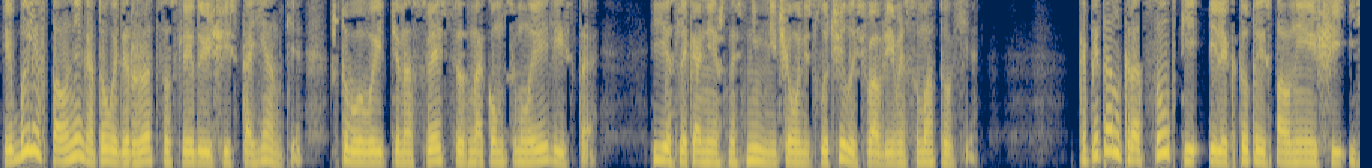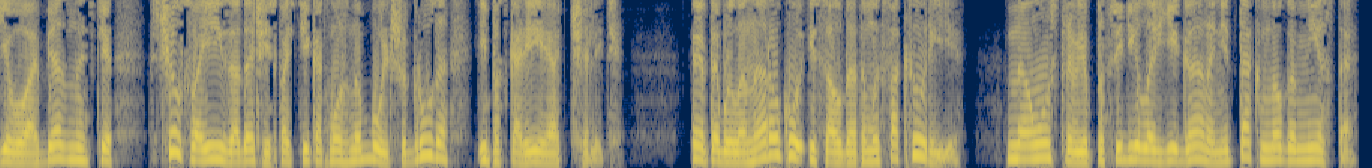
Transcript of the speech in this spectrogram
и были вполне готовы держаться следующей стоянки, чтобы выйти на связь со знакомцем лоялиста — если, конечно, с ним ничего не случилось во время суматохи. Капитан красотки или кто-то, исполняющий его обязанности, счел своей задачей спасти как можно больше груза и поскорее отчалить. Это было на руку и солдатам из фактории. На острове посреди Ларьегана не так много места,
